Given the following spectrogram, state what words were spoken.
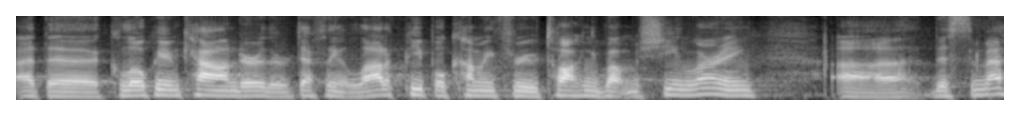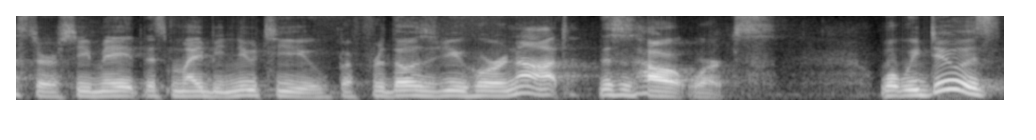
at the colloquium calendar. There are definitely a lot of people coming through talking about machine learning uh, this semester, so may, this might be new to you. But for those of you who are not, this is how it works. What we do is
